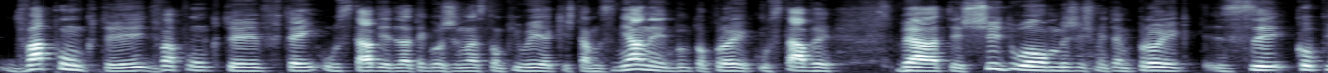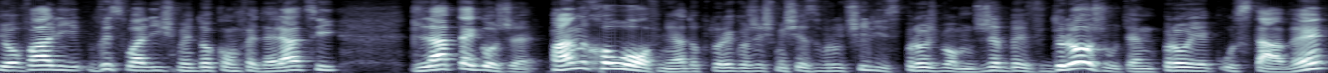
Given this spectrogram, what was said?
dwa punkty, dwa punkty w tej ustawie, dlatego że nastąpiły jakieś tam zmiany. Był to projekt ustawy Beaty Szydło. My żeśmy ten projekt skopiowali, wysłaliśmy do Konfederacji, dlatego że pan Hołownia, do którego żeśmy się zwrócili z prośbą, żeby wdrożył ten projekt ustawy,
